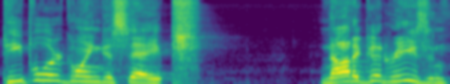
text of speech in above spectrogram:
people are going to say, not a good reason.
